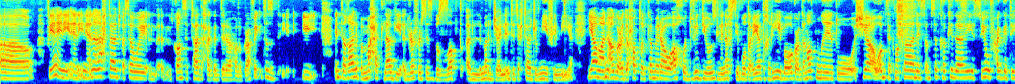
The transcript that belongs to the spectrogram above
آه فيها يعني يعني يعني أنا أحتاج أسوي ال concept هذا حق الدرع holographic أنت غالبا ما حتلاقي ال references بالضبط المرجع اللي أنت تحتاجه مية في المية. يا ما أنا أقعد أحط الكاميرا وأخذ فيديوز لنفسي بوضعيات غريبة وأقعد أنطنط وأشياء وأمسك مكانس أمسكها كذا هي السيوف حقتي.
